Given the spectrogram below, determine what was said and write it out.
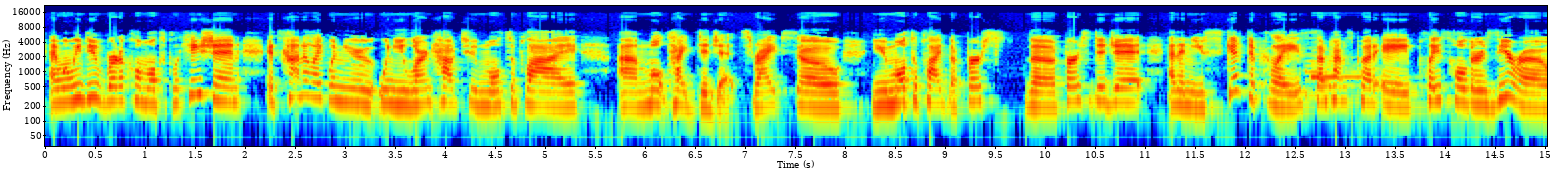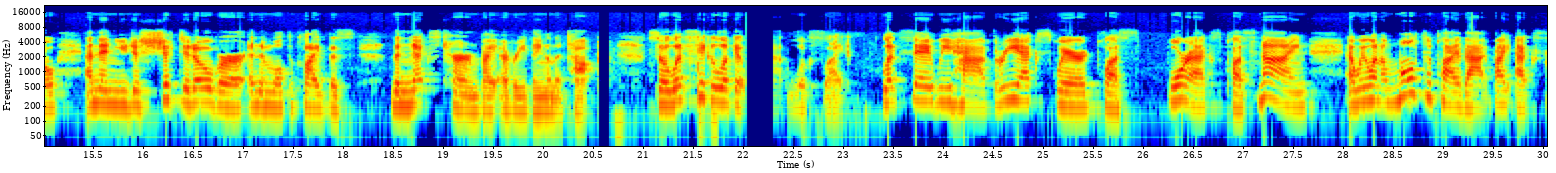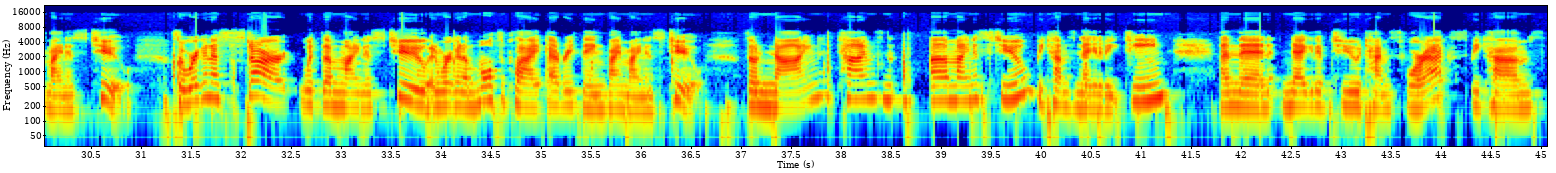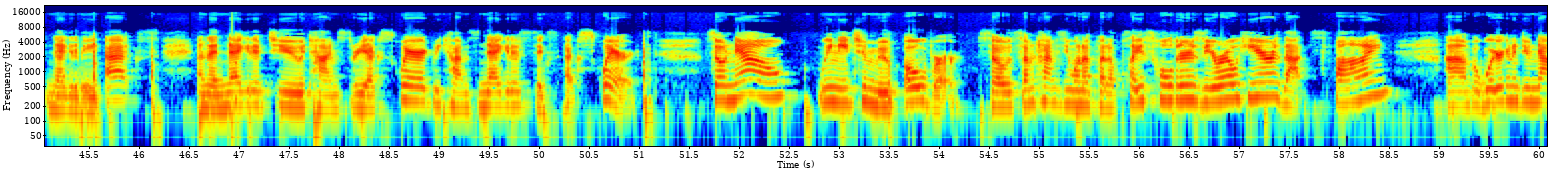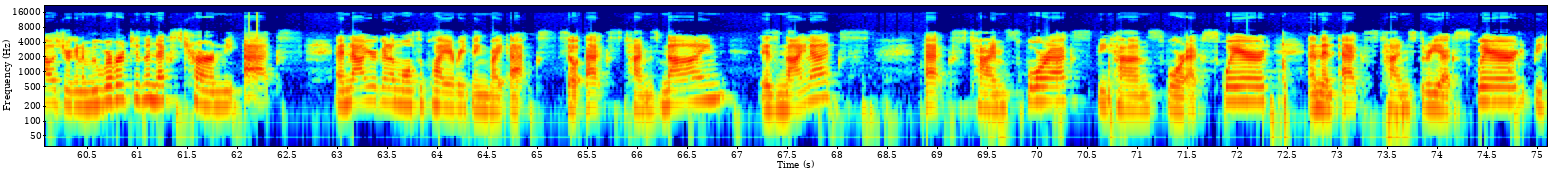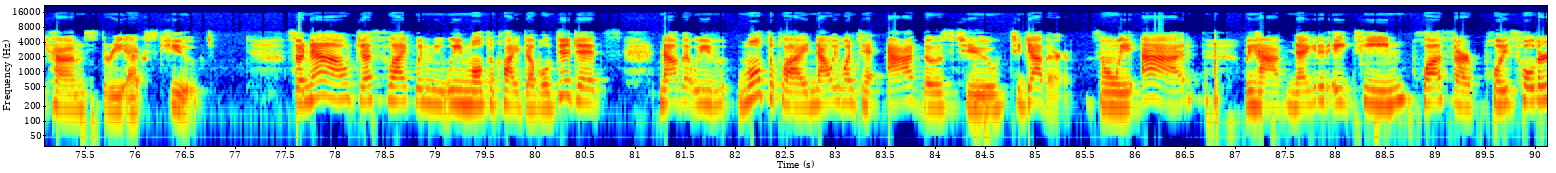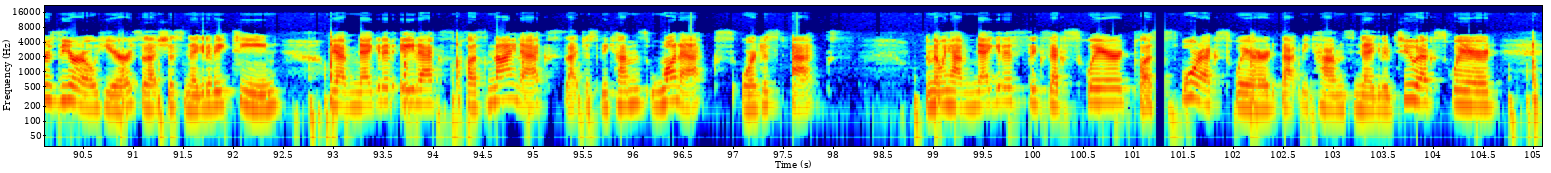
And when we do vertical multiplication, it's kind of like when you when you learned how to multiply um, multi digits, right? So you multiplied the first the first digit and then you skipped a place, sometimes put a placeholder zero and then you just shifted over and then multiplied this the next term by everything on the top. So let's take a look at what that looks like. Let's say we have 3x squared plus 4x plus 9, and we want to multiply that by x minus 2. So we're going to start with the minus 2, and we're going to multiply everything by minus 2. So 9 times uh, minus 2 becomes negative 18, and then negative 2 times 4x becomes negative 8x, and then negative 2 times 3x squared becomes negative 6x squared. So now we need to move over. So sometimes you want to put a placeholder 0 here. That's fine. Um, but what you're going to do now is you're going to move over to the next term, the x, and now you're going to multiply everything by x. So x times 9 is 9x. x times 4x becomes 4x squared. And then x times 3x squared becomes 3x cubed. So now, just like when we multiply double digits, now that we've multiplied, now we want to add those two together. So when we add, we have negative 18 plus our placeholder 0 here, so that's just negative 18. We have negative 8x plus 9x, that just becomes 1x, or just x. And then we have negative 6x squared plus 4x squared, that becomes negative 2x squared.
